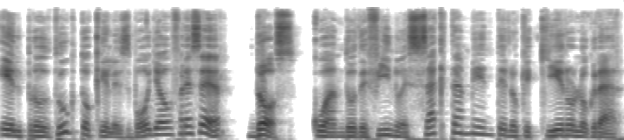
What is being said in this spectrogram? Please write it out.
el producto que les voy a ofrecer. 2. Cuando defino exactamente lo que quiero lograr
